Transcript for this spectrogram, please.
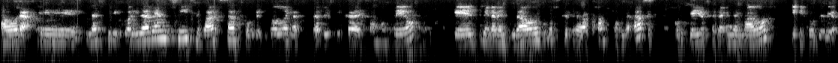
Ahora, eh, la espiritualidad en sí se basa sobre todo en la estadística de San Mateo, que es bienaventurados los que trabajan por la paz, porque ellos serán llamados hijos de Dios.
